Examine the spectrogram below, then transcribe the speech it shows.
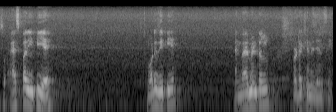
So, as per EPA, what is EPA? Environmental Protection Agency.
